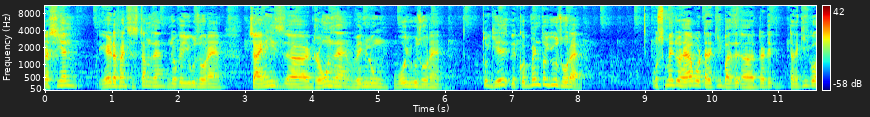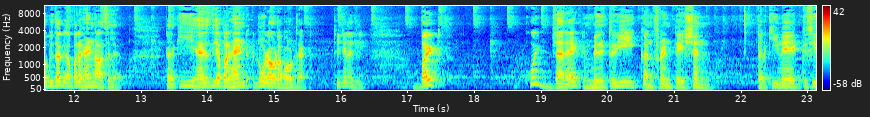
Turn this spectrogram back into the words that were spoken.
रशियन एयर डिफेंस सिस्टम्स हैं जो कि यूज़ हो रहे हैं। चाइनीज़ ड्रोन्स हैं विंग लूम वो यूज़ हो रहे हैं। तो ये इक्विपमेंट तो यूज़ हो रहा है। उसमें जो है वो टर्की टर्की को अभी तक अपर हैंड हासिल है। Turkey has the upper hand no doubt about that ठीक है ना जी? बट कोई डायरेक्ट मिलिट्री कन्फ्रंटेशन टर्की ने किसी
